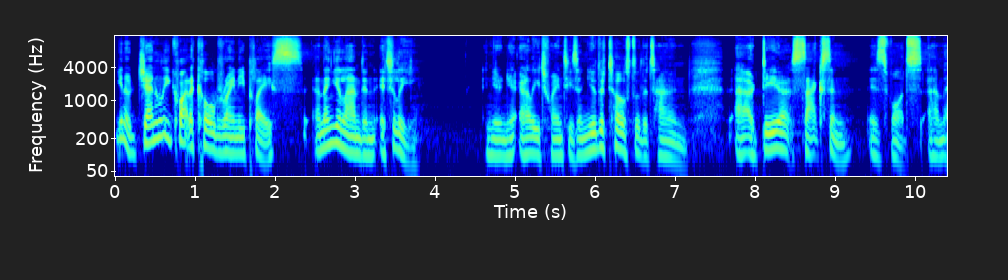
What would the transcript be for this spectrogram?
You know, generally quite a cold, rainy place. And then you land in Italy and you're in your early 20s and you're the toast of the town. Uh, our dear Saxon is what um,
